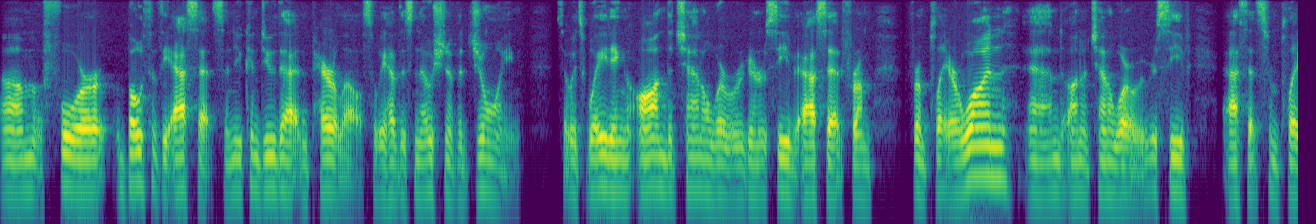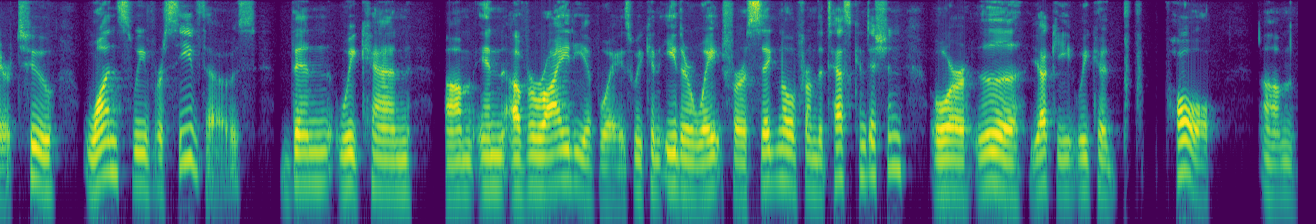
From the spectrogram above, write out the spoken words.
um, for both of the assets, and you can do that in parallel. So we have this notion of a join. So it's waiting on the channel where we're going to receive asset from from player one, and on a channel where we receive assets from player two. Once we've received those, then we can, um, in a variety of ways, we can either wait for a signal from the test condition or, ugh, yucky, we could poll um,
